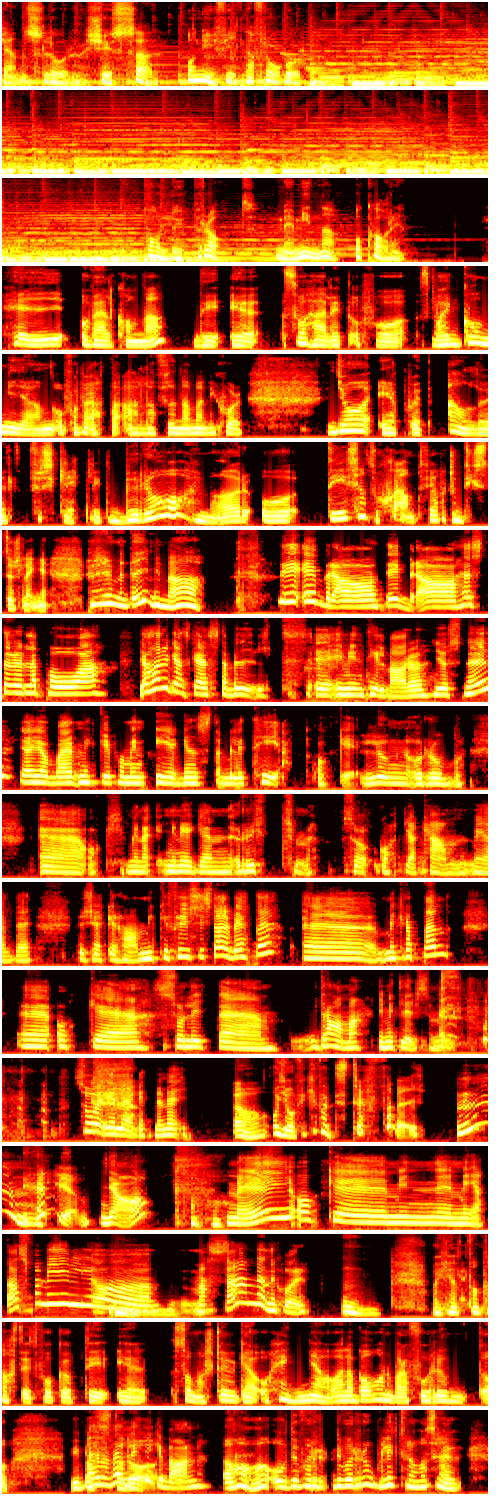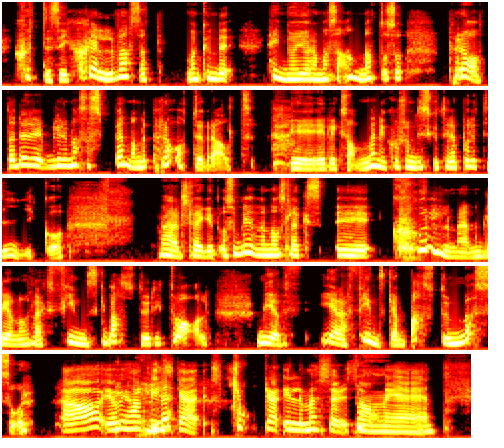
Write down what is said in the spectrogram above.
Känslor, kyssar och nyfikna frågor. Pollyprat med Minna och Karin. Hej och välkomna. Det är så härligt att få vara igång igen och få möta alla fina människor. Jag är på ett alldeles förskräckligt bra humör och det känns så skönt för jag har varit så dyster så länge. Hur är det med dig Minna? Det är bra, det är bra. Hösten rullar på. Jag har det ganska stabilt eh, i min tillvaro just nu. Jag jobbar mycket på min egen stabilitet och eh, lugn och ro eh, och mina, min egen rytm så gott jag kan med, eh, försöker ha mycket fysiskt arbete eh, med kroppen eh, och eh, så lite drama i mitt liv som möjligt. Så är läget med mig. Ja, och jag fick ju faktiskt träffa dig Mm. i helgen. Ja, mig och eh, min Metas familj och Mm. massa människor. Mm. Det var helt fantastiskt att få åka upp till er sommarstuga och hänga och alla barn bara får runt och vi Ja, Det var bastade. väldigt och- mycket barn. Ja, och det var, det var roligt för de var sådär, skötte sig själva så att man kunde hänga och göra massa annat och så pratade det, blev det massa spännande prat överallt. Eh, liksom. Människor som diskuterar politik och världsläget och så blev det någon slags, eh, kulmen blev någon slags finsk basturitual med era finska bastumössor. Ja, ja vi har Ylle. finska tjocka yllemössor som eh,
